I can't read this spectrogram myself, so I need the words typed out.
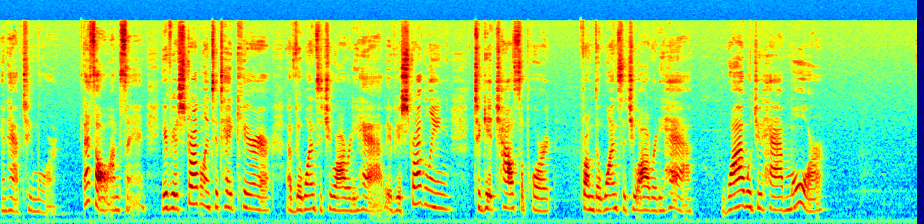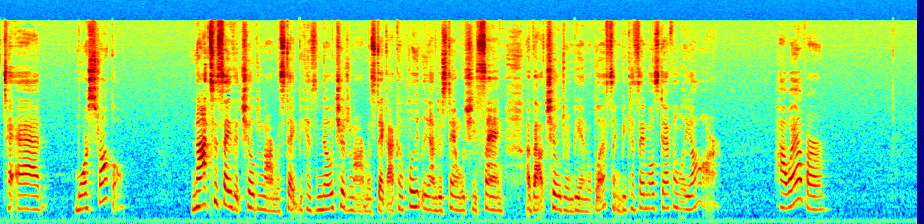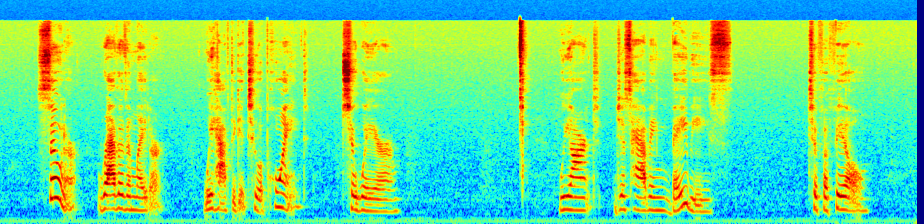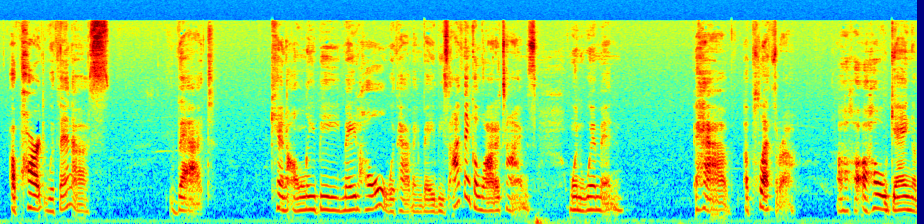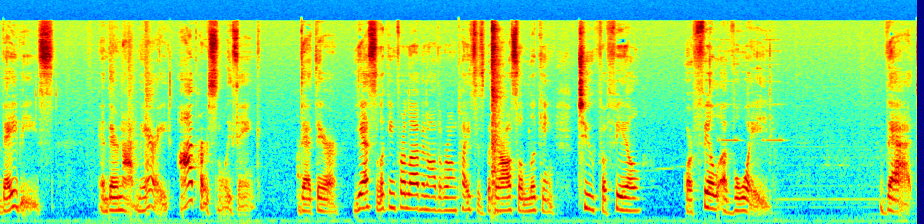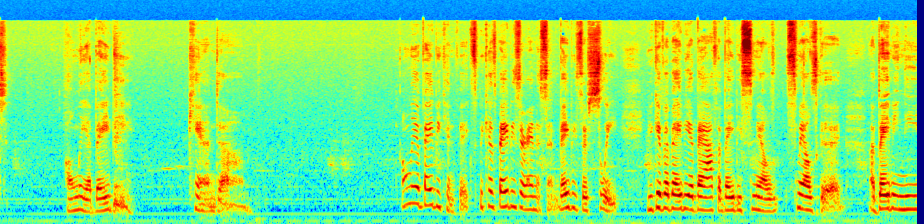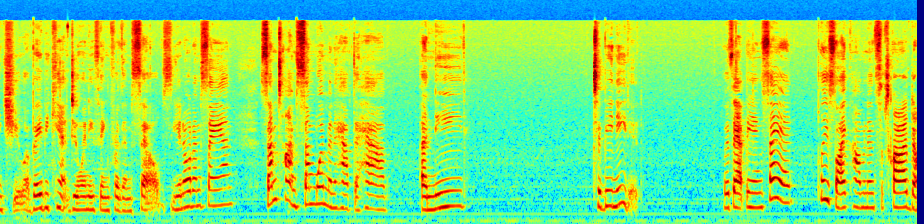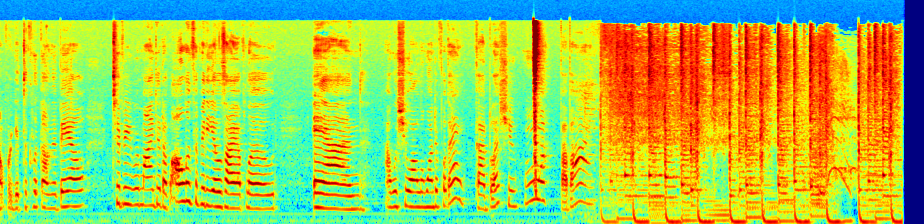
and have two more? That's all I'm saying. If you're struggling to take care of the ones that you already have, if you're struggling to get child support from the ones that you already have, why would you have more to add more struggle? Not to say that children are a mistake, because no children are a mistake. I completely understand what she's saying about children being a blessing, because they most definitely are. However, sooner rather than later. We have to get to a point to where we aren't just having babies to fulfill a part within us that can only be made whole with having babies. I think a lot of times when women have a plethora, a, a whole gang of babies, and they're not married, I personally think that they're, yes, looking for love in all the wrong places, but they're also looking to fulfill or fill a void that only a baby can um, only a baby can fix because babies are innocent babies are sweet. You give a baby a bath a baby smells smells good. A baby needs you. A baby can't do anything for themselves. You know what i'm saying Sometimes some women have to have a need to be needed. With that being said, please like, comment, and subscribe. Don't forget to click on the bell to be reminded of all of the videos I upload. And I wish you all a wonderful day. God bless you. Bye bye.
